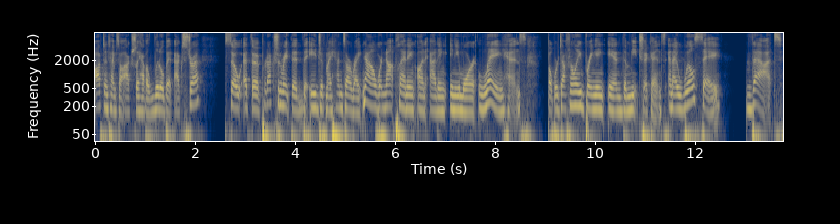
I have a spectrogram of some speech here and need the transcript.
oftentimes I'll actually have a little bit extra. So at the production rate that the age of my hens are right now, we're not planning on adding any more laying hens, but we're definitely bringing in the meat chickens. And I will say that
